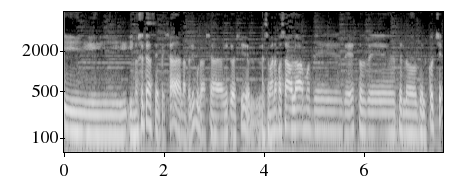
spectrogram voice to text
Y, no se te hace pesada la película. O sea, quiero decir, la semana pasada hablábamos de, de estos de, los del coche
